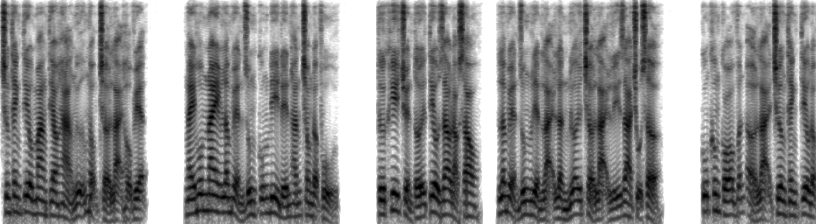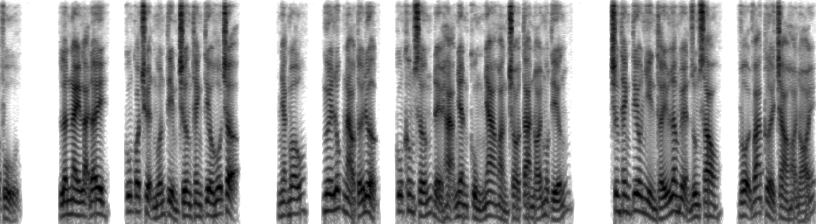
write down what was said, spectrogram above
trương thanh tiêu mang theo hà ngữ mộng trở lại hậu viện. Ngày hôm nay lâm viện dung cũng đi đến hắn trong đậu phủ. Từ khi chuyển tới tiêu giao đảo sau, lâm viện dung liền lại lần nữa trở lại lý gia trụ sở. Cũng không có vẫn ở lại trương thanh tiêu đậu phủ. Lần này lại đây cũng có chuyện muốn tìm trương thanh tiêu hỗ trợ. Nhạc mẫu, ngươi lúc nào tới được, cũng không sớm để hạ nhân cùng nha hoàn cho ta nói một tiếng. Trương thanh tiêu nhìn thấy lâm huyện dung sau, vội vã cười chào hỏi nói,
